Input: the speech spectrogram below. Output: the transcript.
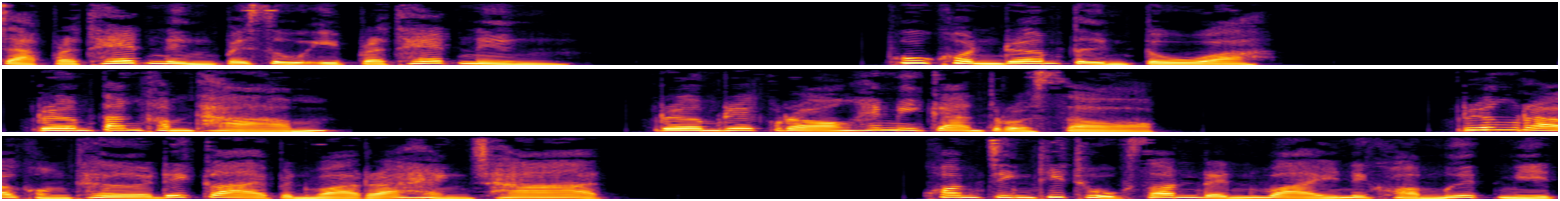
จากประเทศหนึ่งไปสู่อีกประเทศหนึ่งผู้คนเริ่มตื่นตัว เริ่มตั้งคำถาม เริ่มเรียกร้องให้มีการตรวจสอบ เรื่องราวของเธอได้กลายเป็นวาระแห่งชาติ ความจริงที่ถูกซ่อนเร้นไว้ในความมืดมิด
